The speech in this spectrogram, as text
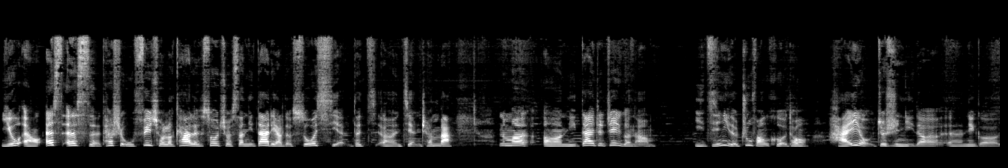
ULSS，它是 Ufficio Locale Social Sanitaria 的缩写的嗯、简称吧。那么嗯、你带着这个呢，以及你的住房合同，还有就是你的呃那个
